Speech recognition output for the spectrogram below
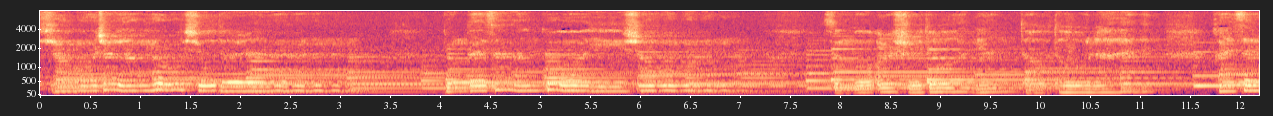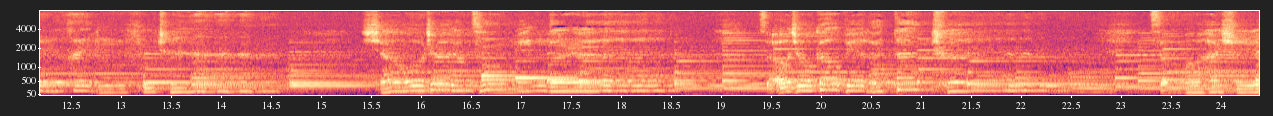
像我这样优秀的人，本该灿烂过一生，怎么二十多年到头来？还在人海里浮沉，像我这样聪明的人，早就告别了单纯，怎么还是用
